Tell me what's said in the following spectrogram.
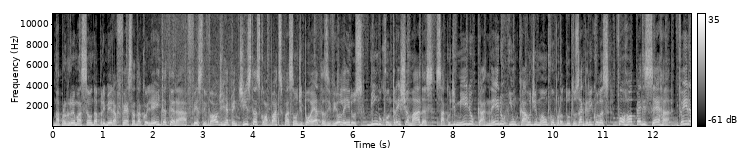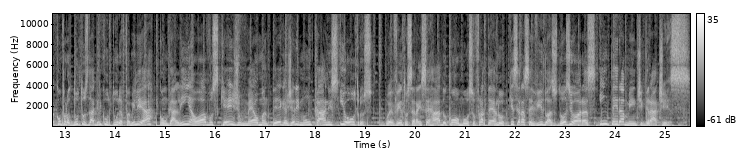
Na programação da primeira festa da colheita terá festival de repentistas com a participação de poetas e violeiros, bingo com três chamadas, saco de milho, carneiro e um carro de mão com produtos agrícolas, forró pé de serra, feira com produtos da agricultura familiar, com galinha, ovos, queijo, mel, manteiga, jerimum, carnes e outros. O evento será encerrado com almoço fraterno, que será servido às 12 horas, inteiramente grátis.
